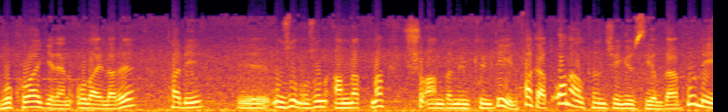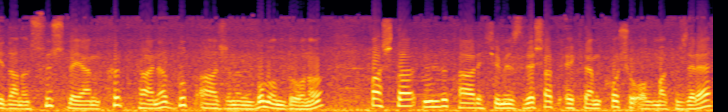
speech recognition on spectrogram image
vukua gelen olayları tabii e, uzun uzun anlatmak şu anda mümkün değil. Fakat 16. yüzyılda bu meydanı süsleyen 40 tane dut ağacının bulunduğunu başta ünlü tarihçimiz Reşat Ekrem Koçu olmak üzere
